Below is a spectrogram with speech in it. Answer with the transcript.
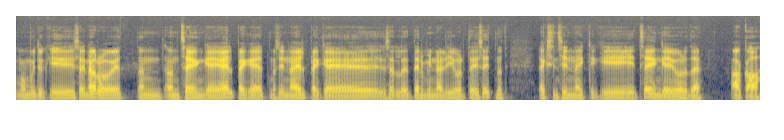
ma muidugi sain aru, et on, on CNG ja LPG, et ma sinna LPG selle terminali juurde ei sõitnud, läksin sinna ikkagi CNG juurde, aga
